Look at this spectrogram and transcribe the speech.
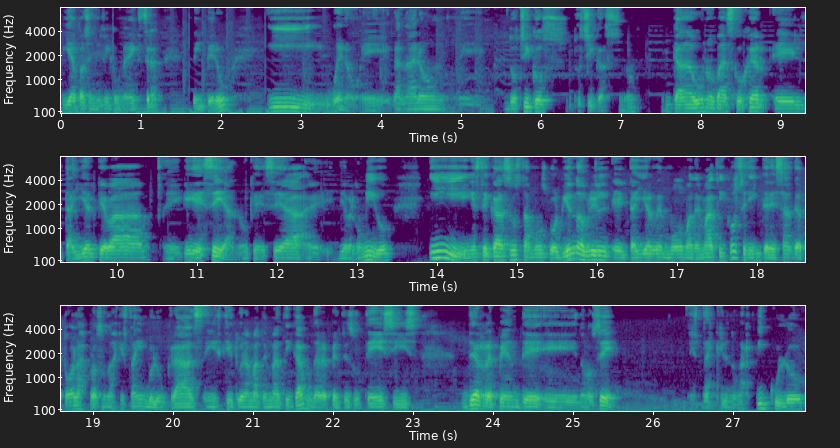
IAPA significa una extra en Perú. Y bueno, eh, ganaron eh, dos chicos, dos chicas, ¿no? Cada uno va a escoger el taller que va, eh, que desea, ¿no? Que desea llevar conmigo. Y en este caso estamos volviendo a abrir el, taller de modo matemático. Sería interesante a todas las personas que están involucradas en escritura matemática, de repente su tesis, de repente, eh, no lo sé, está escribiendo un artículo,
